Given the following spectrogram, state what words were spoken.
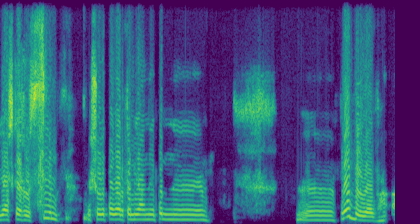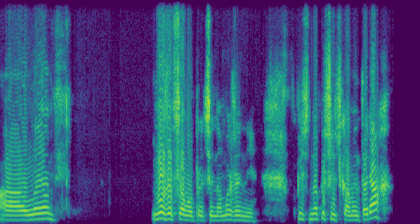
я ж кажу, з цим шуруповертом я не, не е, пробував, але може в цьому причина, може ні. Напишіть в коментарях.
